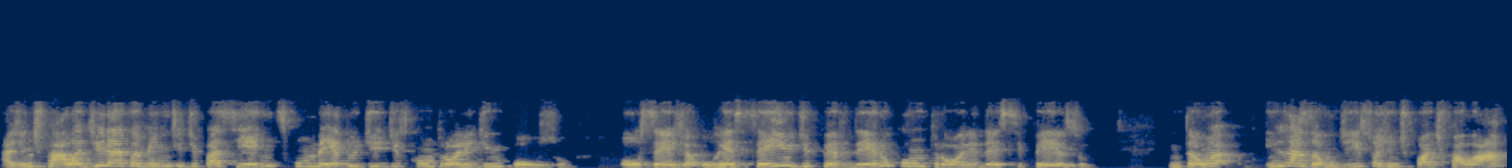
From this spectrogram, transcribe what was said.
a gente fala diretamente de pacientes com medo de descontrole de impulso, ou seja, o receio de perder o controle desse peso. Então, em razão disso, a gente pode falar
